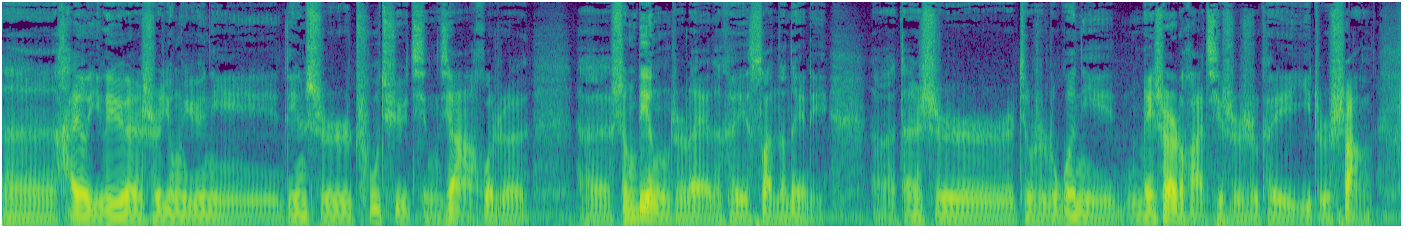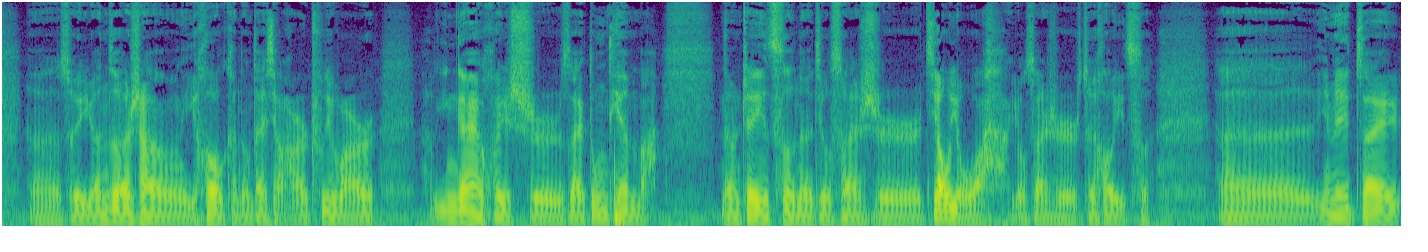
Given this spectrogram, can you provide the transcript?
呃，还有一个月是用于你临时出去请假或者呃生病之类的，可以算到那里。呃，但是就是如果你没事的话，其实是可以一直上。呃，所以原则上以后可能带小孩出去玩，应该会是在冬天吧。那么这一次呢，就算是郊游啊，又算是最后一次。呃，因为在。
